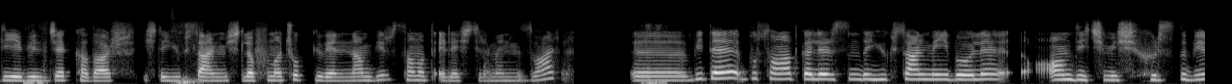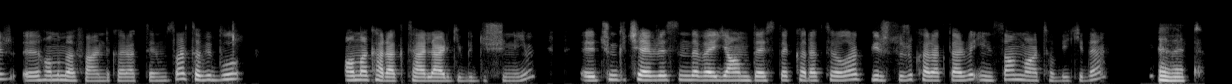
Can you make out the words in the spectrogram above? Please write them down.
diyebilecek kadar işte yükselmiş, lafına çok güvenilen bir sanat eleştirmenimiz var. Ee, bir de bu sanat galerisinde yükselmeyi böyle and içmiş, hırslı bir e, hanımefendi karakterimiz var. Tabii bu ana karakterler gibi düşüneyim. E, çünkü çevresinde ve yan destek karakter olarak bir sürü karakter ve insan var tabii ki de. Evet.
